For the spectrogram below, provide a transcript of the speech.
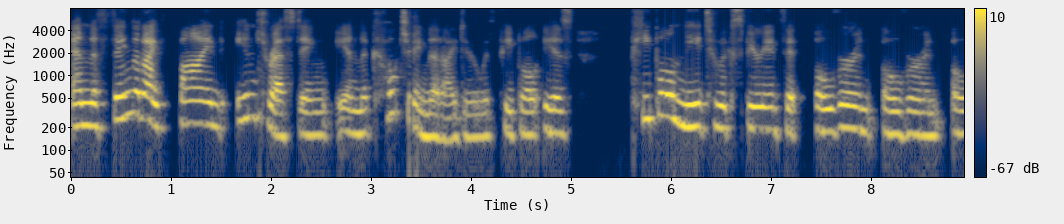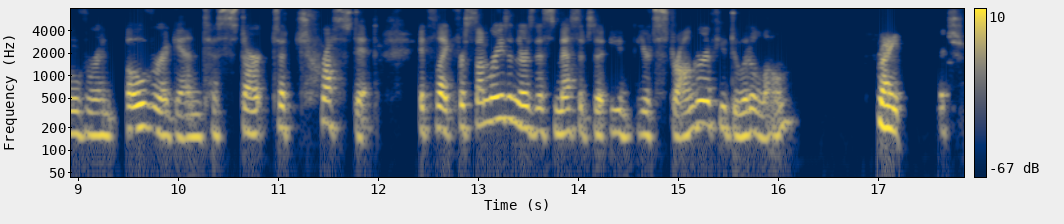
And the thing that I find interesting in the coaching that I do with people is people need to experience it over and over and over and over again to start to trust it. It's like for some reason there's this message that you, you're stronger if you do it alone. Right. Which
